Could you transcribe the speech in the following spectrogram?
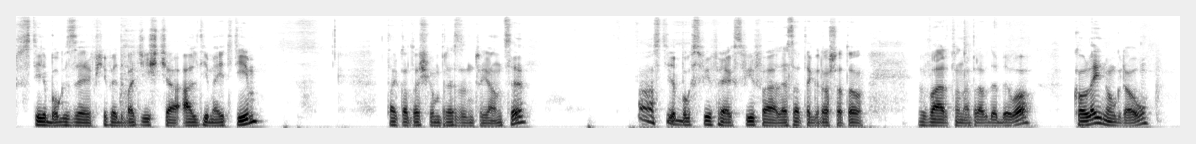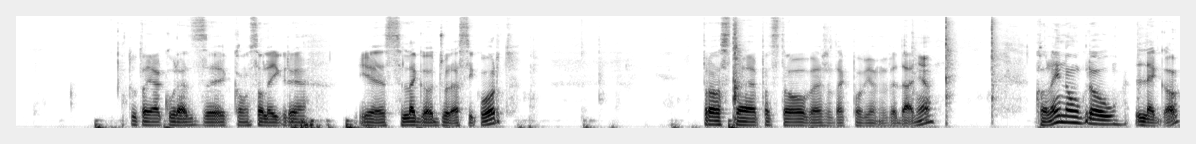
steelbook z FIFA 20 Ultimate Team. Tak oto się prezentujący. No, steelbook z FIFA jak z FIFA, ale za te grosze to warto naprawdę było. Kolejną grą, tutaj akurat z konsolej gry jest Lego Jurassic World. Proste, podstawowe, że tak powiem, wydanie. Kolejną grą Lego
